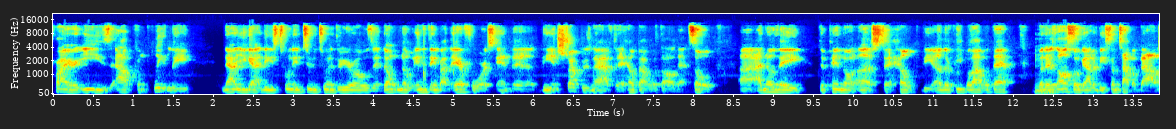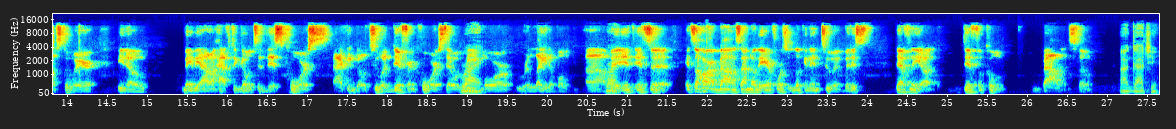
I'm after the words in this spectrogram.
prior ease out completely now you got these 22 23 year olds that don't know anything about the air force and the the instructors now have to help out with all that so uh, i know they depend on us to help the other people out with that but Mhm. there's also got to be some type of balance to where you know maybe I don't have to go to this course. I can go to a different course that would Right. be more relatable. Uh, But it, it's a it's a hard balance. I know the Air Force is looking into it, but it's definitely a difficult balance. So I got you.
